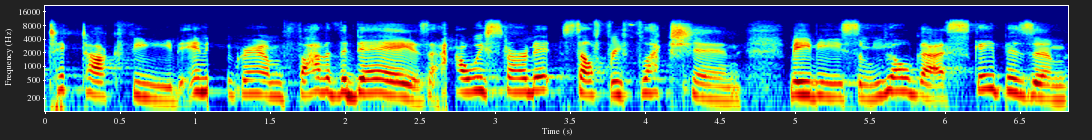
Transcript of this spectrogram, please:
TikTok feed, Enneagram thought of the day. Is that how we start it? Self reflection, maybe some yoga, escapism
